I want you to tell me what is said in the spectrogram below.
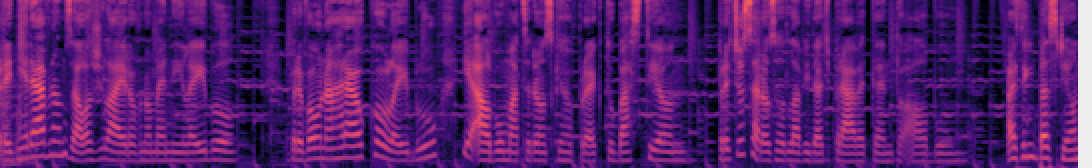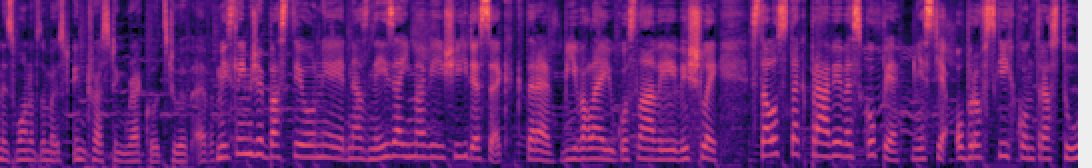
Prednedávnom založila aj rovnomenný label. Prvou nahrávkou labelu je album macedónskeho projektu Bastion. Prečo sa rozhodla vydať práve tento album? I think Bastion is one of the most interesting records to have ever. Myslím, že Bastion je jedna z nejzajímavějších desek, které v bývalé Jugoslávii vyšly. Stalo se tak právě ve Skopě, městě obrovských kontrastů,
